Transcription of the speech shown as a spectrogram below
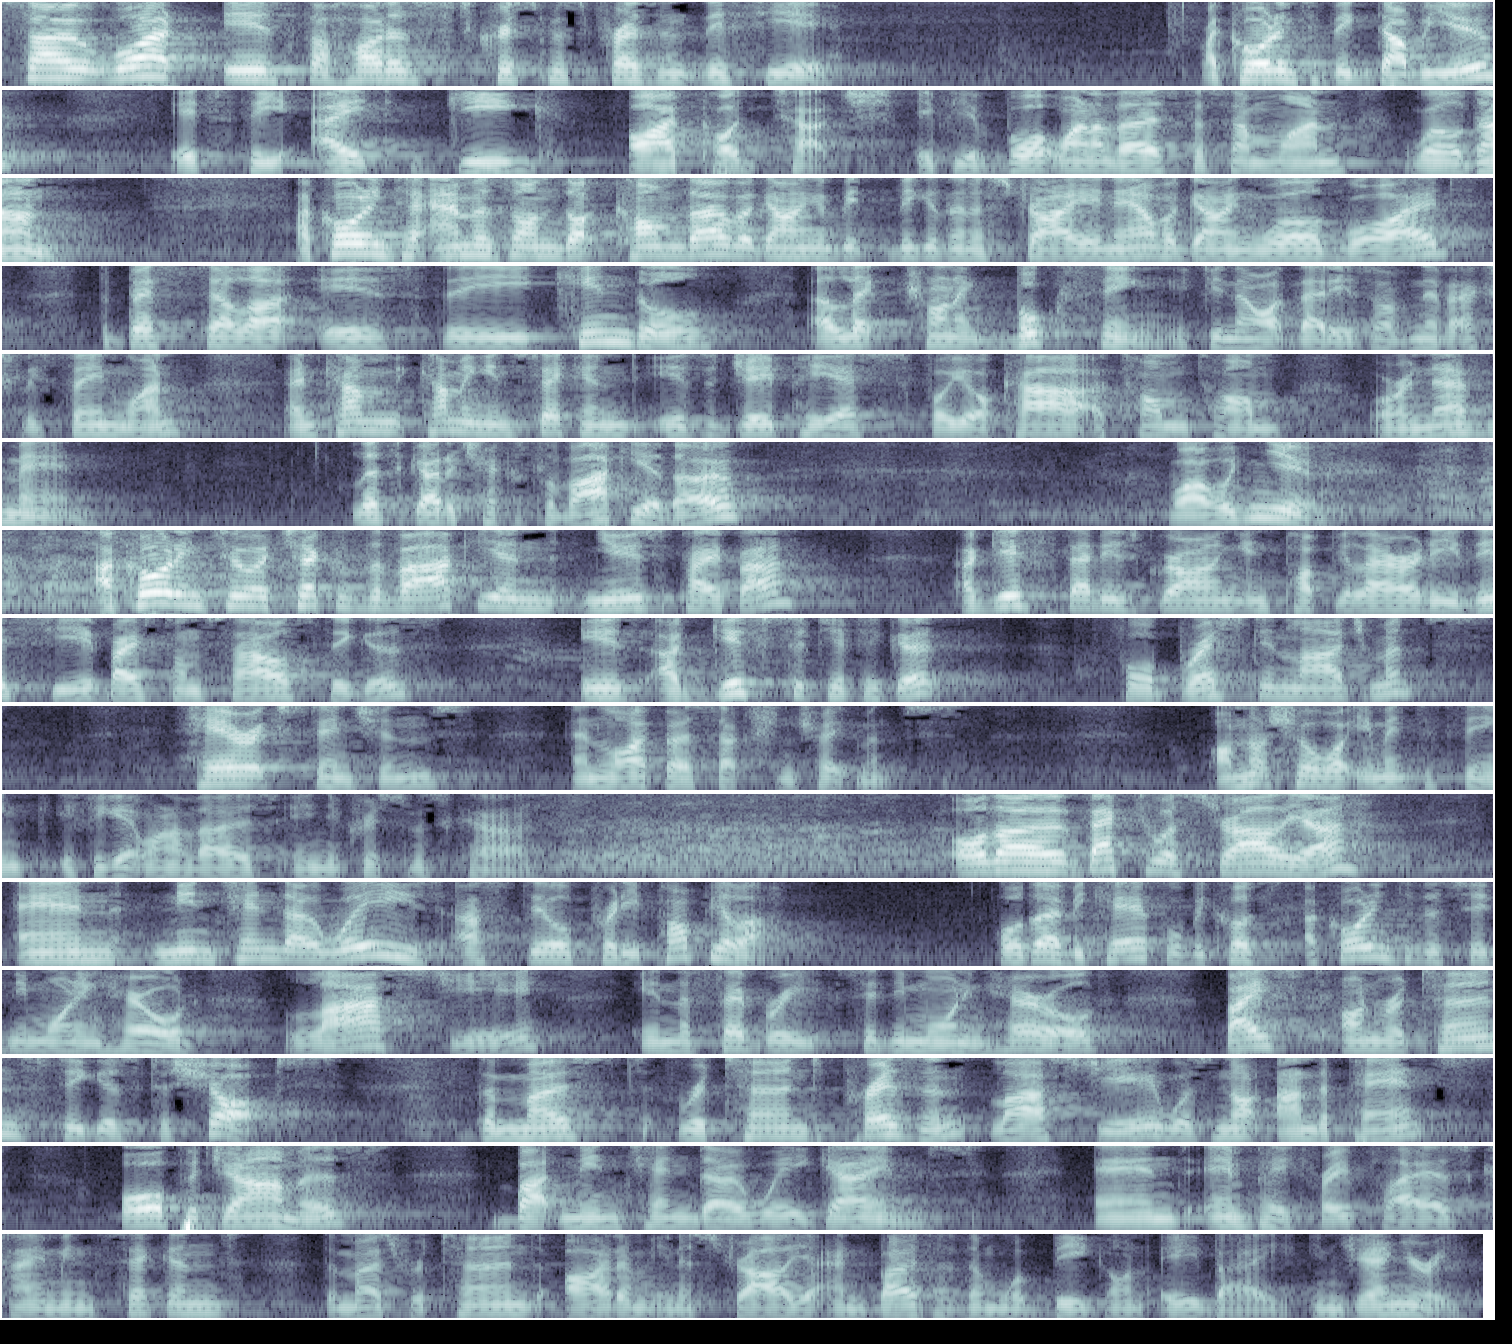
So, what is the hottest Christmas present this year? According to Big W, it's the 8 gig iPod Touch. If you've bought one of those for someone, well done. According to Amazon.com, though, we're going a bit bigger than Australia now. We're going worldwide. The bestseller is the Kindle electronic book thing, if you know what that is. I've never actually seen one. And com- coming in second is a GPS for your car, a TomTom or a Navman. Let's go to Czechoslovakia, though. Why wouldn't you? According to a Czechoslovakian newspaper, a gift that is growing in popularity this year based on sales figures is a gift certificate for breast enlargements, hair extensions, and liposuction treatments. I'm not sure what you're meant to think if you get one of those in your Christmas card. Although, back to Australia, and Nintendo Wii's are still pretty popular. Although, be careful because according to the Sydney Morning Herald last year, in the February Sydney Morning Herald, based on returns figures to shops, the most returned present last year was not underpants or pyjamas, but Nintendo Wii games. And MP3 players came in second, the most returned item in Australia, and both of them were big on eBay in January.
